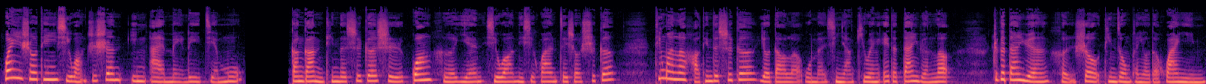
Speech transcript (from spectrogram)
欢迎收听《希望之声·因爱美丽》节目。刚刚你听的诗歌是《光和盐》，希望你喜欢这首诗歌。听完了好听的诗歌，又到了我们信仰 Q&A 的单元了。这个单元很受听众朋友的欢迎，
